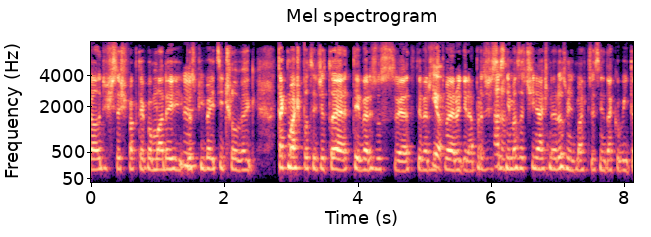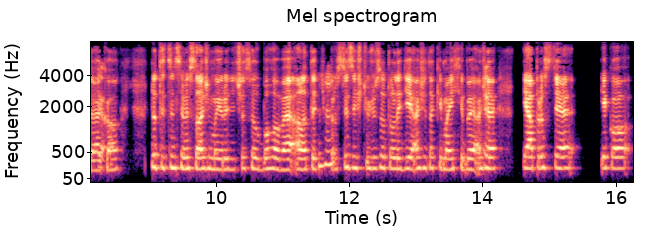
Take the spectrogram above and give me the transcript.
ale když jsi fakt jako mladý, hmm. dospívající člověk, tak máš pocit, že to je ty versus svět, ty versus jo. tvoje rodina, protože se ano. s nima začínáš nerozumět, máš přesně takový to jo. jako, no teď jsem si myslela, že moji rodiče jsou bohové, ale teď hmm. prostě zjišťuju, že jsou to lidi a že taky mají chyby a jo. že já prostě jako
